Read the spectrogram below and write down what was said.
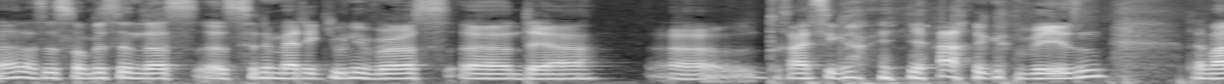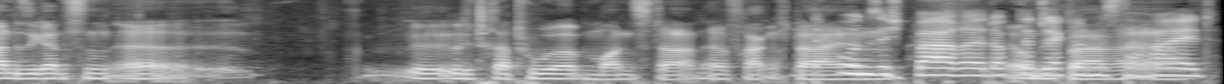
Ne? Das ist so ein bisschen das äh, Cinematic Universe äh, der äh, 30er Jahre gewesen. Da waren diese ganzen äh, äh, Literaturmonster, ne? Frankenstein. Der Unsichtbare, Dr. Jekyll, Unsichtbare, Mr. ja. Hyde.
